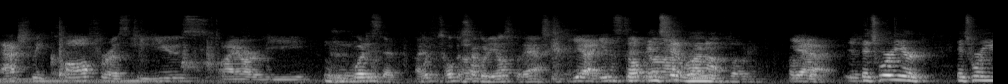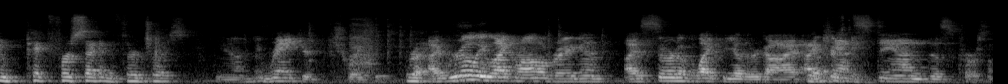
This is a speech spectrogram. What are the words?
actually call for us to use IRV. Mhm. What is that? I was hoping somebody else would ask. Yeah, So instant instant runoff voting. Yeah, it- It's where you're, it's where you pick first, second, and third choice. Yeah, you rank your choices. Right. I really like Ronald Reagan. I sort of like the other guy. I can't stand this person.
